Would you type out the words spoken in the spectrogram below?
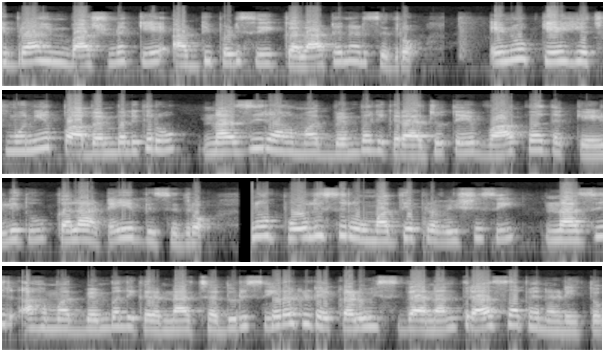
ಇಬ್ರಾಹಿಂ ಭಾಷಣಕ್ಕೆ ಅಡ್ಡಿಪಡಿಸಿ ಗಲಾಟೆ ನಡೆಸಿದರು. ಇನ್ನು ಕೆಎಚ್ ಮುನಿಯಪ್ಪ ಬೆಂಬಲಿಗರು, ನಜೀರ್ ಅಹಮದ್ ಬೆಂಬಲಿಗರ ಜೊತೆ ವಾಗ್ವಾದಕ್ಕೆ ಇಳಿದು ಗಲಾಟೆ ಎಬ್ಬಿಸಿದ್ರು. ಇನ್ನು ಪೊಲೀಸರು ಮಧ್ಯಪ್ರವೇಶಿಸಿ ನಜೀರ್ ಅಹಮದ್ ಬೆಂಬಲಿಗರನ್ನ ಚದುರಿಸಿ ಹೊರಗಡೆ ಕಳುಹಿಸಿದ ನಂತರ ಸಭೆ ನಡೆಯಿತು.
